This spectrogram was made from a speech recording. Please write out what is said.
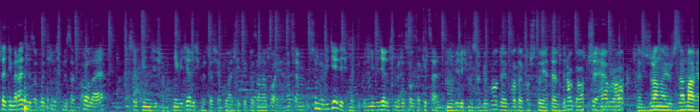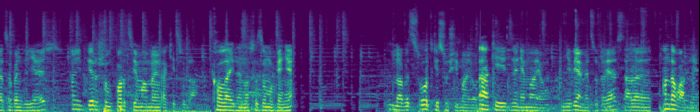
W poprzednim razie zapłaciliśmy za kolę 3,50. Nie wiedzieliśmy, że się płaci tylko za napoje. No tam w sumie widzieliśmy, tylko nie wiedzieliśmy, że są takie ceny. Mówiliśmy sobie wody, woda kosztuje też drogo, 3 euro. Żona już zamawia, co będzie jeść. No i pierwszą porcję mamy takie cuda. Kolejne nasze zamówienie. Nawet słodkie sushi mają. Takie jedzenie mają. Nie wiemy co to jest, ale wygląda ładnie.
